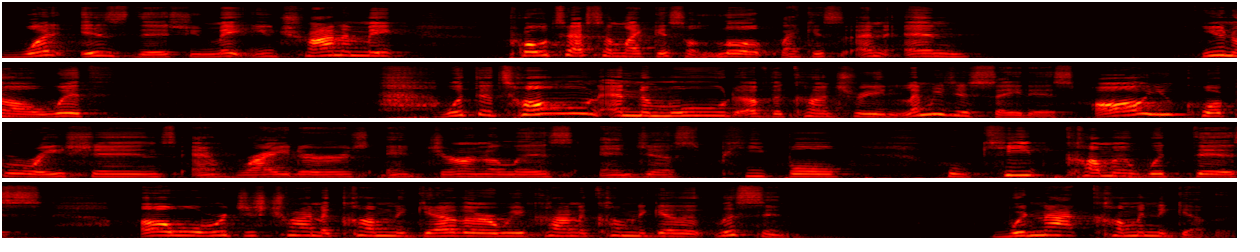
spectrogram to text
what is this? You make you trying to make protesting like it's a look, like it's and and you know with with the tone and the mood of the country. Let me just say this: all you corporations and writers and journalists and just people who keep coming with this. Oh well, we're just trying to come together. We're kind of come together. Listen, we're not coming together.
